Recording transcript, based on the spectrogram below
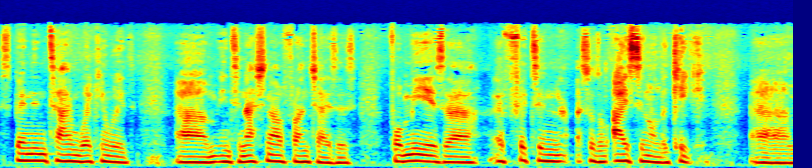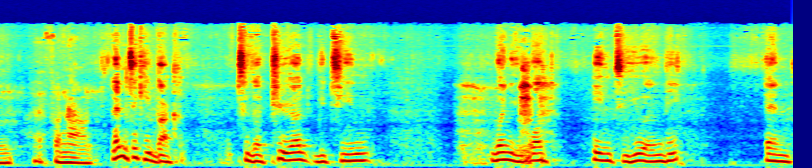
spending time working with um, international franchises, for me is a, a fitting sort of icing on the cake um, for now. Let me take you back to the period between when you walked into UMB and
